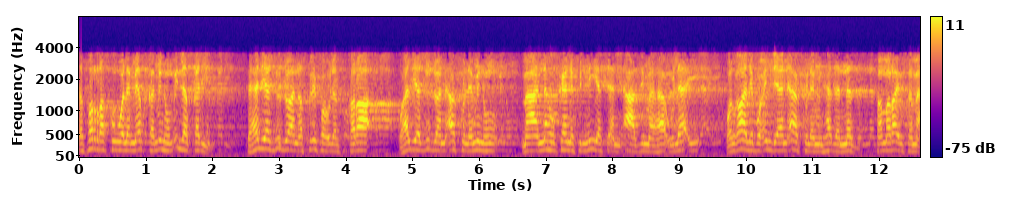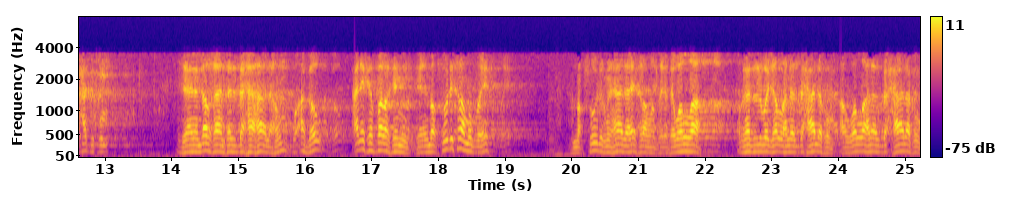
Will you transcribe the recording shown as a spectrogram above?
تفرقوا ولم يبق منهم إلا القليل. فهل يجوز أن أصرفه إلى الفقراء؟ وهل يجوز أن آكل منه؟ مع أنه كان في النية أن أعزم هؤلاء. والغالب عندي أن آكل من هذا النذر فما رأي سماحتكم؟ إذا نذرت أن تذبحها لهم وأبوا عليك كفارة يمين لأن المقصود إكرام الضيف. المقصود من هذا إكرام الضيف. والله أو نذر وجه الله نذبحها لكم أو والله نذبحها لكم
